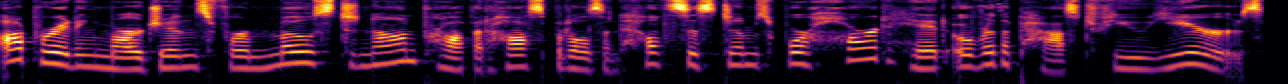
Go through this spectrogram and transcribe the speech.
Operating margins for most nonprofit hospitals and health systems were hard hit over the past few years,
